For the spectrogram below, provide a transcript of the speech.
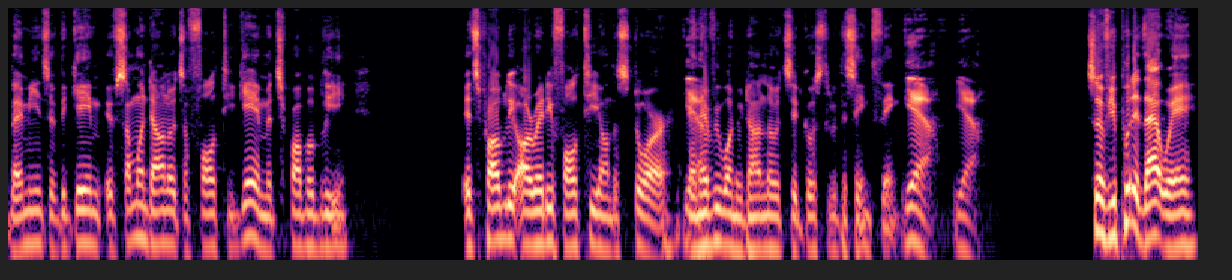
That means if the game, if someone downloads a faulty game, it's probably it's probably already faulty on the store, and everyone who downloads it goes through the same thing. yeah yeah So if you put it that way,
